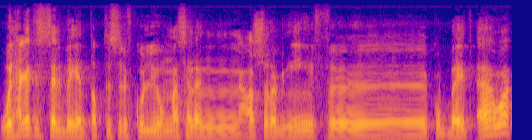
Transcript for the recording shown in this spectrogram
والحاجات السلبية انت بتصرف كل يوم مثلا 10 جنيه في كوباية قهوة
